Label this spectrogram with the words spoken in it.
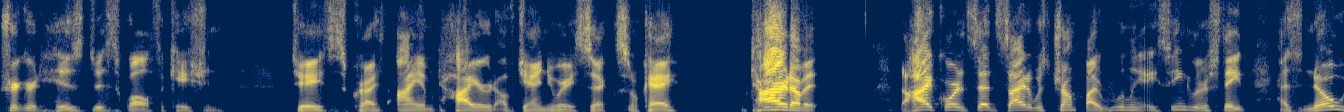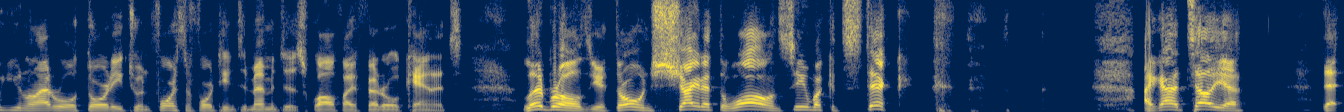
triggered his disqualification. Jesus Christ, I am tired of January 6th, okay? I'm tired of it. The High Court instead sided with Trump by ruling a singular state has no unilateral authority to enforce the 14th Amendment to disqualify federal candidates. Liberals, you're throwing shite at the wall and seeing what could stick. I got to tell you that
